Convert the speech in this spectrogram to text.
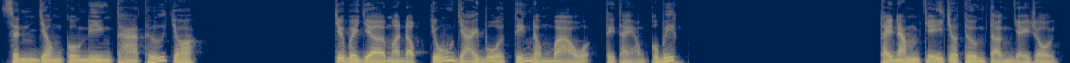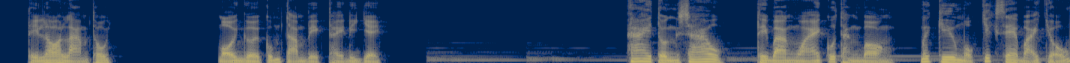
Xin dông cô niên tha thứ cho. Chứ bây giờ mà đọc chú giải bùa tiếng đồng bào Thì thầy không có biết. Thầy Năm chỉ cho tường tận vậy rồi, Thì lo làm thôi. Mọi người cũng tạm biệt thầy đi về. Hai tuần sau Thì bà ngoại của thằng Bòn Mới kêu một chiếc xe bãi chỗ.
